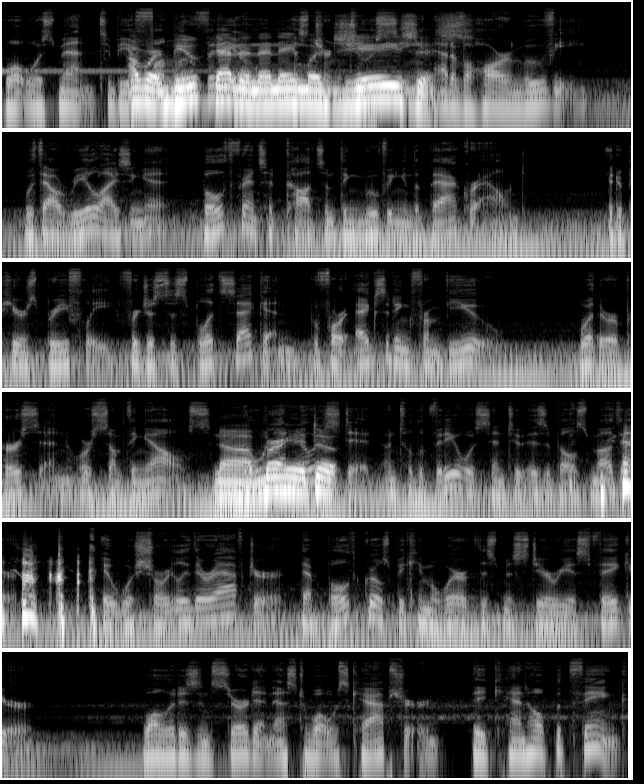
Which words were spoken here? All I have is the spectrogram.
What was meant to be a I fun little rebuke that video in the name has of turned into a scene Jesus. out of a horror movie. Without realizing it, both friends had caught something moving in the background. It appears briefly for just a split second before exiting from view. Whether a person or something else, Nah, no one had noticed it until the video was sent to Isabel's mother. it was shortly thereafter that both girls became aware of this mysterious figure. While it is uncertain as to what was captured, they can't help but think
